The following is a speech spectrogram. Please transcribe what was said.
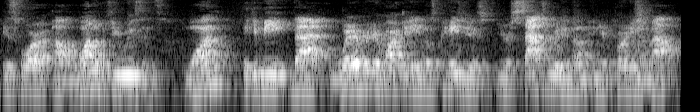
is for uh, one of a few reasons. One, it could be that wherever you're marketing those pages, you're saturating them and you're burning them out.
